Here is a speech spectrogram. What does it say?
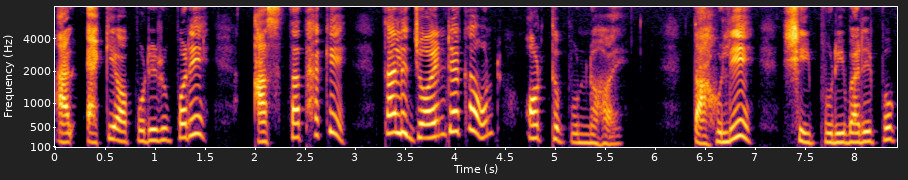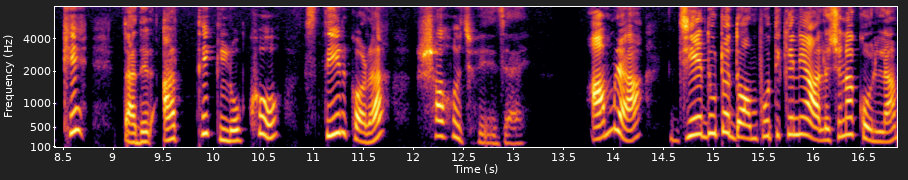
আর একে অপরের উপরে আস্থা থাকে, তাহলে জয়েন্ট অ্যাকাউন্ট অর্থপূর্ণ হয়। তাহলে সেই পরিবারের পক্ষে তাদের আর্থিক লক্ষ্য স্থির করা সহজ হয়ে যায়। আমরা যে দুটো দম্পতিকে নিয়ে আলোচনা করলাম,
